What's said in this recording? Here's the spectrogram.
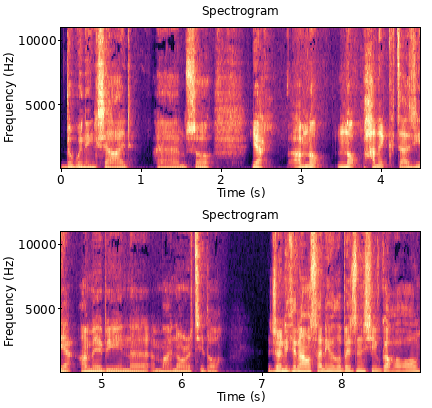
the winning side. Um, so, yeah, I'm not not panicked as yet. I may be in a, a minority though. Is there anything else? Any other business you've got at all?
